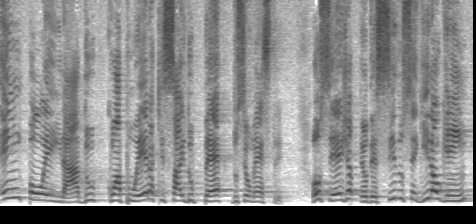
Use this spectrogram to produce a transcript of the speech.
empoeirado com a poeira que sai do pé do seu mestre. Ou seja, eu decido seguir alguém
